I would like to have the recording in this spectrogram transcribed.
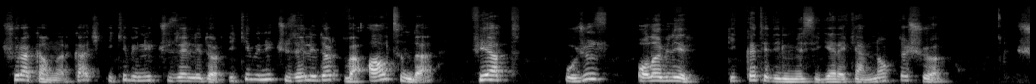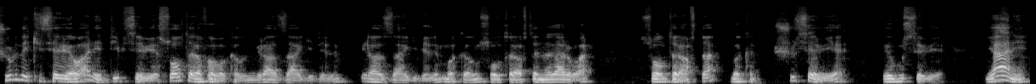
şu rakamlar kaç? 2354. 2354 ve altında fiyat ucuz olabilir. Dikkat edilmesi gereken nokta şu. Şuradaki seviye var ya dip seviye. Sol tarafa bakalım. Biraz daha gidelim. Biraz daha gidelim. Bakalım sol tarafta neler var. Sol tarafta bakın şu seviye ve bu seviye. Yani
